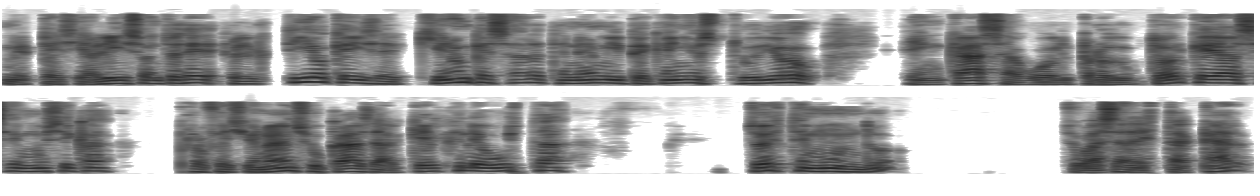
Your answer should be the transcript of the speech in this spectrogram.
me especializo. Entonces, el tío que dice, quiero empezar a tener mi pequeño estudio en casa, o el productor que hace música profesional en su casa, aquel que le gusta todo este mundo, tú vas a destacar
